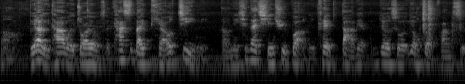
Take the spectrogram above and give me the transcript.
啊，不要以它为抓用神，它是来调剂你啊。你现在情绪不好，你可以大量就是说用这种方式。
